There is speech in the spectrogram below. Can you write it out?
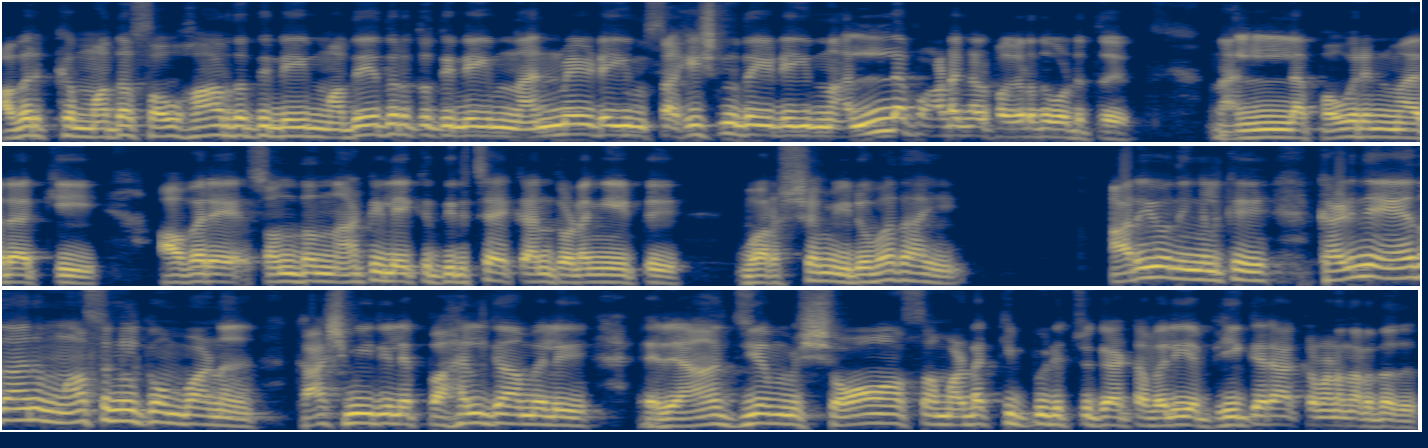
അവർക്ക് മതസൗഹാർദ്ദത്തിന്റെയും മതേതൃത്വത്തിന്റെയും നന്മയുടെയും സഹിഷ്ണുതയുടെയും നല്ല പാഠങ്ങൾ പകർന്നു കൊടുത്ത് നല്ല പൗരന്മാരാക്കി അവരെ സ്വന്തം നാട്ടിലേക്ക് തിരിച്ചയക്കാൻ തുടങ്ങിയിട്ട് വർഷം ഇരുപതായി. അറിയോ നിങ്ങൾക്ക്? കഴിഞ്ഞ ഏതാനും മാസങ്ങൾക്ക് മുമ്പാണ് കാശ്മീരിലെ പഹൽഗാമിൽ രാജ്യം ശ്വാസം അടക്കി പിടിച്ചു കേട്ട വലിയ ഭീകരാക്രമണം നടന്നത്.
